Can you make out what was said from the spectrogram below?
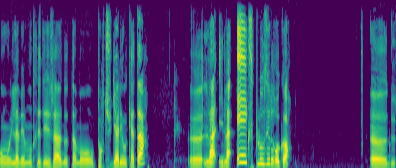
il l'avait montré déjà notamment au Portugal et au Qatar. Euh, là, il a explosé le record euh, de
